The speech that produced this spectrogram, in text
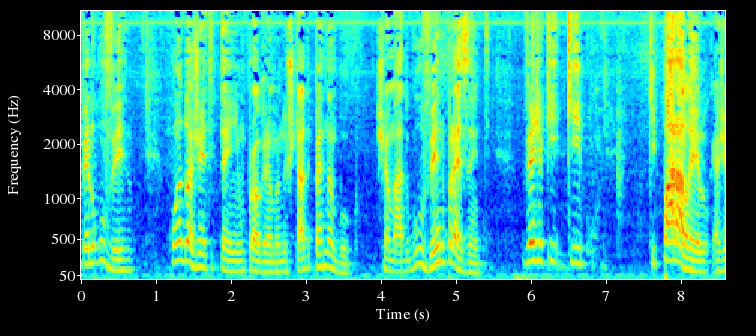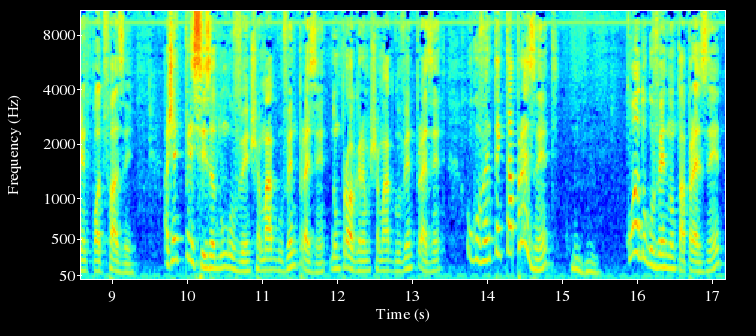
pelo governo. Quando a gente tem um programa no estado de Pernambuco chamado Governo Presente, veja que, que que paralelo a gente pode fazer? A gente precisa de um governo chamado Governo Presente, de um programa chamado Governo Presente. O governo tem que estar presente. Uhum. Quando o governo não está presente,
